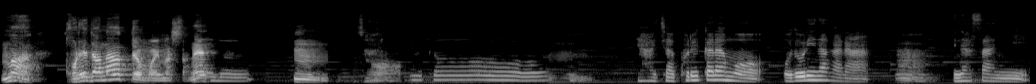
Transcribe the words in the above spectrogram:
まあこれだなって思いましたね。うん、うん、そう。なるほど。うん、いやじゃあこれからも踊りながら、うん、皆さんに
